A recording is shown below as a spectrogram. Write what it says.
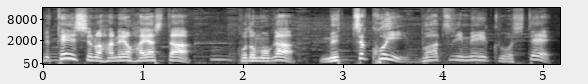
で天使の羽を生やした子供がめっちゃ濃い分厚いメイクをして一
